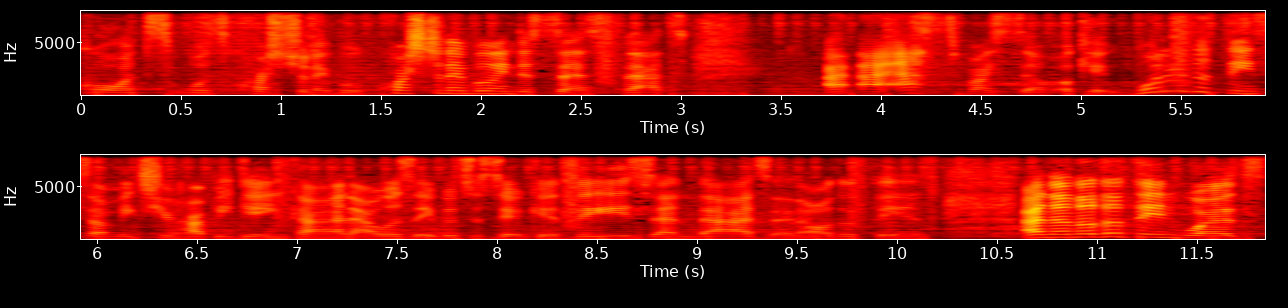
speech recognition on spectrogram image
got was questionable. Questionable in the sense that I, I asked myself, okay, what are the things that makes you happy, Deyinka? And I was able to say, okay, this and that and other things. And another thing was,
